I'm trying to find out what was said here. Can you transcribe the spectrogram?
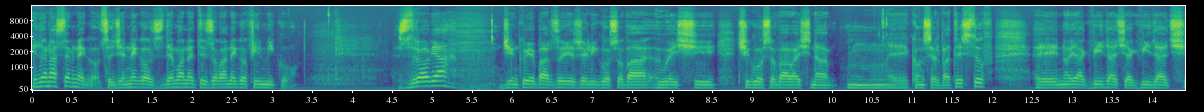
i do następnego, codziennego zdemonetyzowanego filmiku. Zdrowia. Dziękuję bardzo, jeżeli głosowałeś, czy głosowałaś na mm, konserwatystów. E, no jak widać, jak widać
